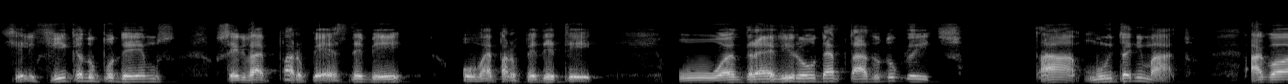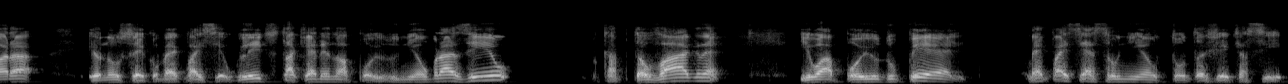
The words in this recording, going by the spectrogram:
Se ele fica no Podemos, se ele vai para o PSDB ou vai para o PDT. O André virou deputado do Gleidson. Está muito animado. Agora, eu não sei como é que vai ser. O Gleidson está querendo apoio do União Brasil, do capitão Wagner, e o apoio do PL. Como é que vai ser essa união toda, gente, assim?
